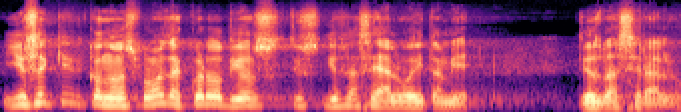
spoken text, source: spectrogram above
Y yo sé que cuando nos ponemos de acuerdo, Dios, Dios, hace algo ahí también. Dios va a hacer algo.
